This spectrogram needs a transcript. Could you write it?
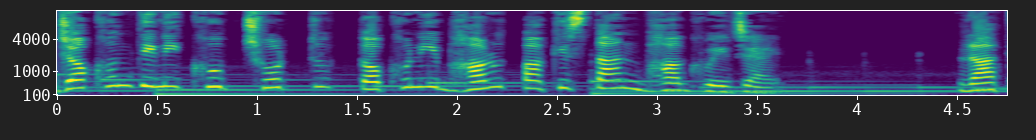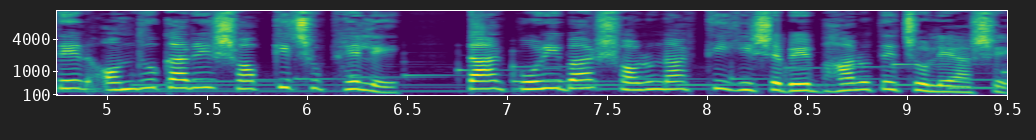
যখন তিনি খুব ছোট্ট, তখনই ভারত পাকিস্তান ভাগ হয়ে যায়। রাতের অন্ধকারে সবকিছু ফেলে তার পরিবার শরণার্থী হিসেবে ভারতে চলে আসে।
